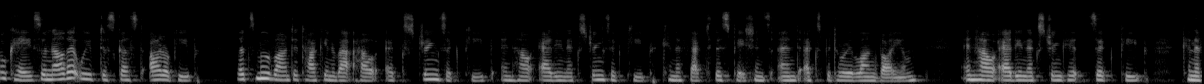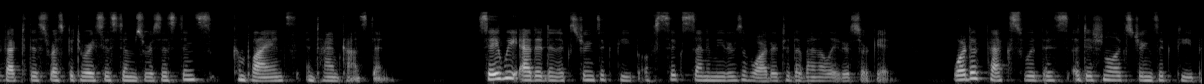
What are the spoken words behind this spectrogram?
Okay, so now that we've discussed autopeep, let's move on to talking about how extrinsic peep and how adding extrinsic peep can affect this patient's end expiratory lung volume, and how adding extrinsic peep can affect this respiratory system's resistance, compliance, and time constant. Say we added an extrinsic PEEP of six centimeters of water to the ventilator circuit. What effects would this additional extrinsic PEEP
